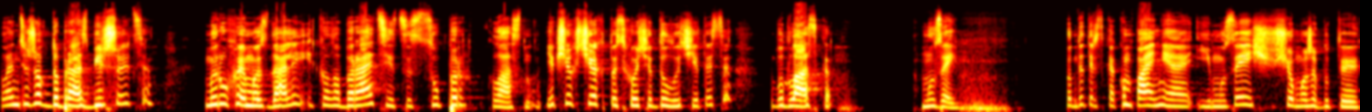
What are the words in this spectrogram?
ланцюжок добра збільшується. Ми рухаємось далі, і колаборації це супер класно. Якщо ще хтось хоче долучитися, будь ласка, музей. Кондитерська компанія і музей, що може бути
